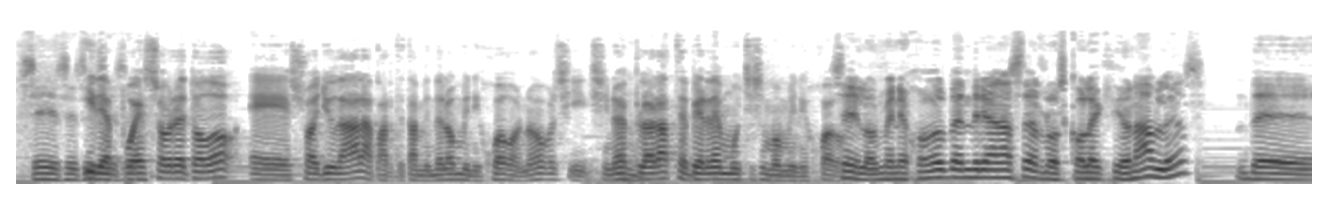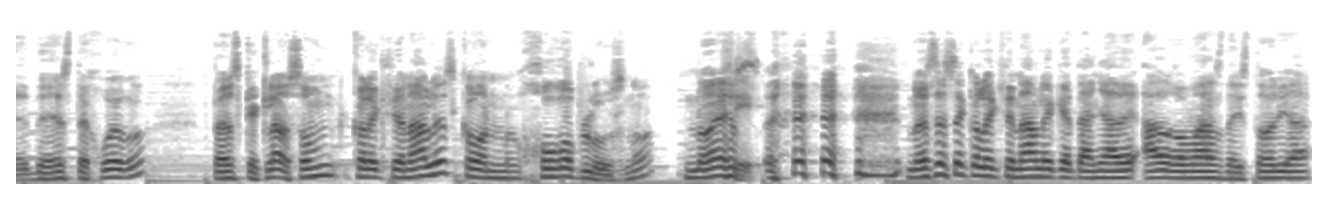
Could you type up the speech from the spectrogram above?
Sí, sí, sí. y después, sobre todo, eh, eso ayuda a la parte también de los minijuegos, ¿no? Si, si no exploras, te pierdes muchísimos minijuegos. Sí, los minijuegos vendrían a ser los coleccionables de, de este juego. Pero es que, claro, son coleccionables con jugo plus, ¿no? No es, Sí. no es ese coleccionable que te añade algo más de historia.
